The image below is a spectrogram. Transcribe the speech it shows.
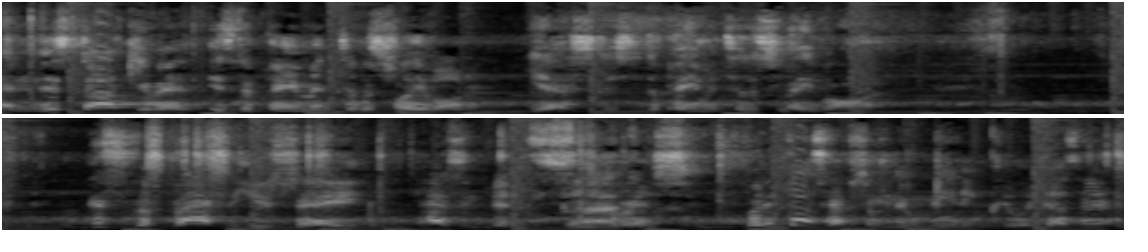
And this document is the payment to the slave owner? Yes, this is the payment to the slave owner. This is a fact that you say hasn't been secret, but it does have some new meaning to it, doesn't it?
